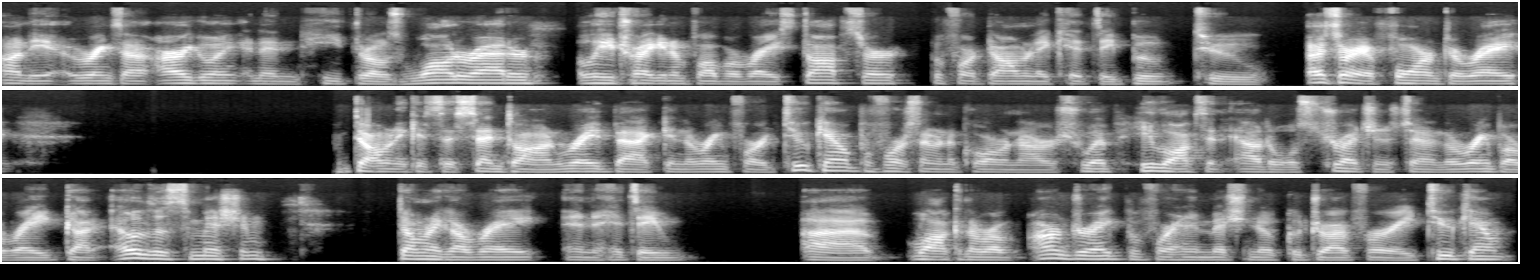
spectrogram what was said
on the ringside arguing, and then he throws water at her. Aaliyah tries to get involved, but Rey stops her before Dominik hits a boot to, uh, sorry, a forearm to Rey. Dominik gets the senton on Rey back in the ring for a two count before sending a Irish whip. He locks an elbow stretch instead of the ring, but Rey got out of the submission. Dominic got Rey and hits a uh, walking the rope arm drag before hitting Michinoku drive for a two count.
